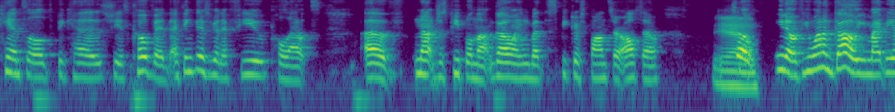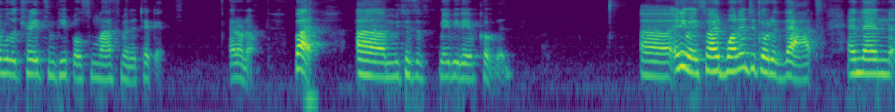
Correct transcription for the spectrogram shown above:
canceled because she has COVID. I think there's been a few pullouts of not just people not going, but the speaker sponsor also. Yeah. So, you know, if you want to go, you might be able to trade some people some last minute tickets. I don't know. But um, because of maybe they have COVID. Uh, anyway, so I'd wanted to go to that. And then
